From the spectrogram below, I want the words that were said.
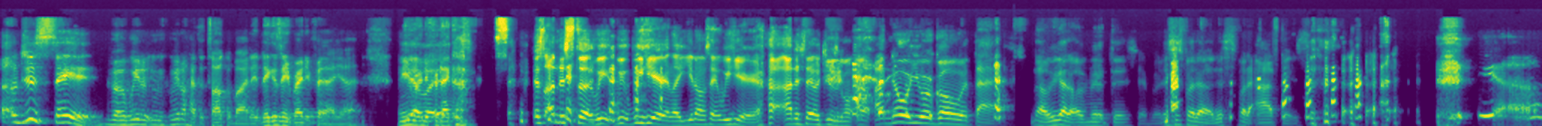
I'm just saying, but we don't- we don't have to talk about it. Niggas ain't ready for that yet. We ain't Yeah, ready for that. It's understood. We we we hear, like you know what I'm saying. We hear. I understand what you was going. I know where you were going with that. No, we gotta admit this shit, bro. This is for the this is for the afters. yeah.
